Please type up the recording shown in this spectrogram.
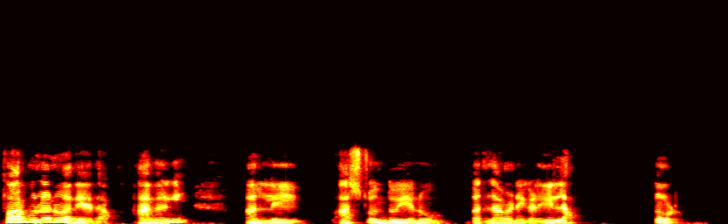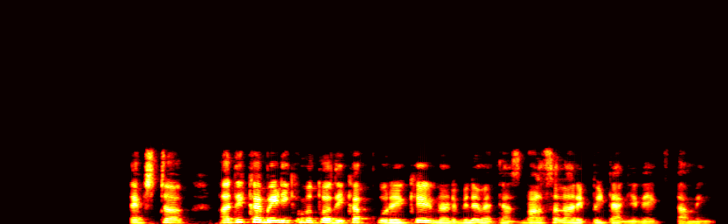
ಫಾರ್ಮುಲಾನು ಅದೇ ಅದ. ಹಾಗಾಗಿ ಅಲ್ಲಿ ಅಷ್ಟೊಂದು ಏನು ಬದಲಾವಣೆಗಳಿಲ್ಲ ನೋಡು. ನೆಕ್ಸ್ಟ್ ಅಧಿಕ ಬೇಡಿಕೆ ಮತ್ತು ಅಧಿಕ ಪೂರೈಕೆ ನಡುವಿನ ವ್ಯತ್ಯಾಸ. ಬಹಳ ಸಲ ರಿಪೀಟ್ ಆಗಿದೆ ಎಕ್ಸಾಮಿಂಗ್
